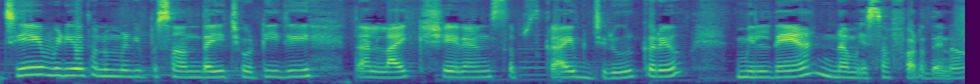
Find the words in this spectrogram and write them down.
ਜੇ ਵੀਡੀਓ ਤੁਹਾਨੂੰ ਮੇਰੀ ਪਸੰਦ ਆਈ ਛੋਟੀ ਜੀ, ਤਾਂ ਲਾਈਕ ਸ਼ੇਅਰ ਐਂਡ ਸਬਸਕ੍ਰਾਈਬ ਜਰੂਰ ਕਰਿਓ। ਮਿਲਦੇ ਆਂ ਨਵੇਂ ਸਫ਼ਰ ਦੇ ਨਾਲ।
